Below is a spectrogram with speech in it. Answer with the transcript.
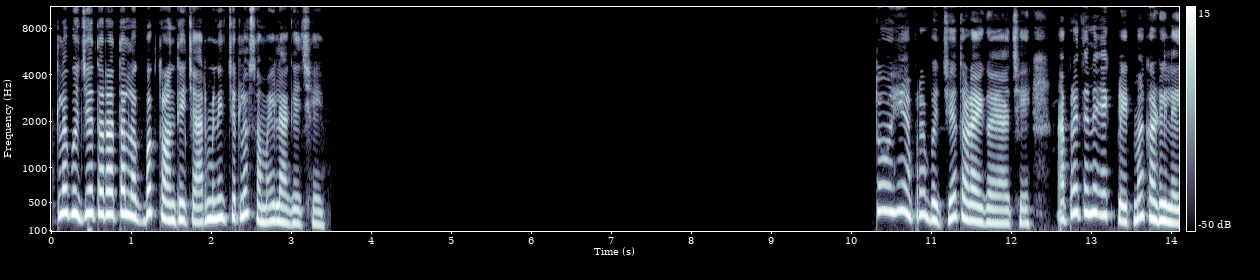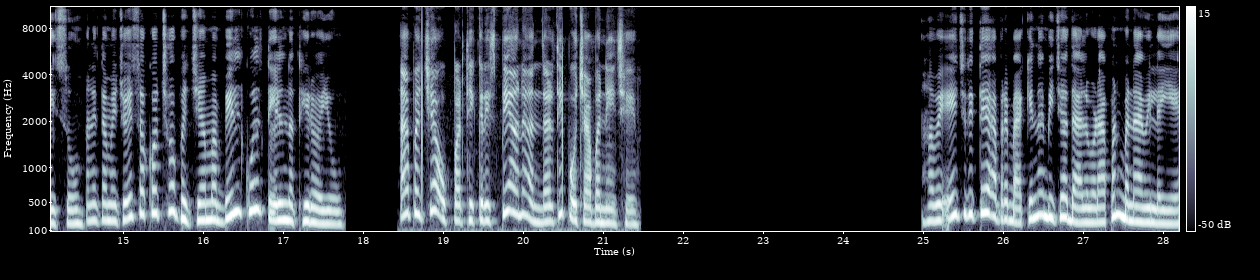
આટલા ભજીયા તરાતા લગભગ ત્રણથી ચાર મિનિટ જેટલો સમય લાગે છે. તો અહીં આપણા ભજીયા તળાઈ ગયા છે. આપણે તેને એક પ્લેટમાં કાઢી લઈશું. અને તમે જોઈ શકો છો, ભજીયામાં બિલકુલ તેલ નથી રહ્યું. આ ભજીયા ઉપરથી ક્રિસ્પી અને અંદરથી પોચા બને છે. હવે એ જ રીતે આપણે બાકીના બીજા દાલવડા પણ બનાવી લઈએ.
